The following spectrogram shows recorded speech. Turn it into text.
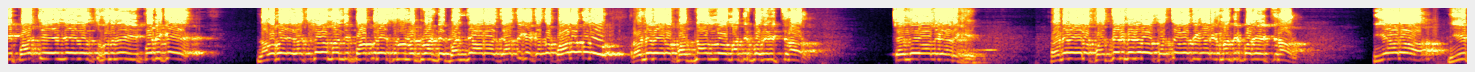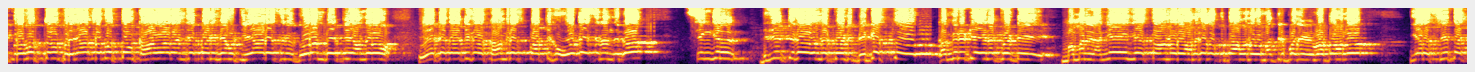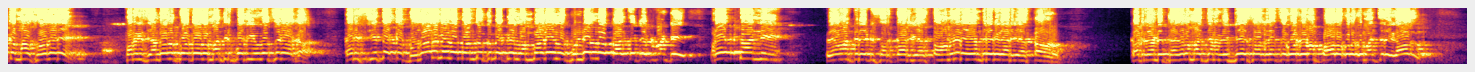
ఈ పార్టీ ఏం చేయదలుచుకున్నది? ఇప్పటికే నలభై లక్షల మంది పాపులేషన్ ఉన్నటువంటి బంజారా జాతికి గత పాలకులు రెండు వేల పద్నాలుగులో మంత్రి పదవి ఇచ్చినారు చంద్రబాబు గారికి. రెండు వేల పద్దెనిమిదిలో సత్యవతి గారికి మంత్రి పదవి ఇచ్చినారు. ఇవాళ ఈ ప్రభుత్వం ప్రజాప్రభుత్వం కావాలని చెప్పి మేము టీఆర్ఎస్ని దూరం పెట్టి అందరం ఏకదాటిగా కాంగ్రెస్ పార్టీకి ఓటేసినందుకు సింగిల్ డిజిట్గా ఉన్నటువంటి బిగ్గెస్ట్ కమ్యూనిటీ అయినటువంటి మమ్మల్ని అన్యాయం చేస్తా ఉన్నారు అనగదొక్కుతా ఉన్నారు మంత్రి పదవి ఇవ్వటంలో. ఇలా సీతక్క మా సోదరే. తనకి జనరల్ కోటాలో మంత్రి పదవి ఇవ్వచ్చు కాక కానీ సీతక్క భుజాల మీద బందుకు పెట్టి లంబాడీలో గుండెల్లో కాల్చేటటువంటి ప్రయత్నాన్ని రేవంత్ రెడ్డి సర్కారు చేస్తా ఉన్నది. రేవంత్ రెడ్డి గారు చేస్తా ఉన్నారు. కాబట్టి తెగల మధ్యన విద్వేషాలు రెచ్చగొట్టడం పాలకులకు మంచిది కాదు.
